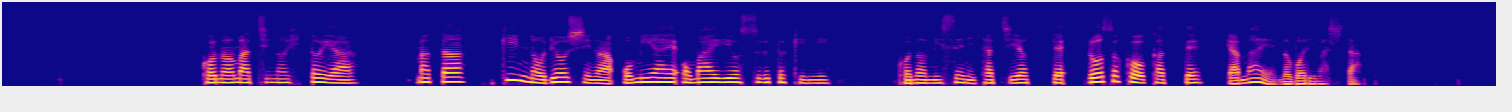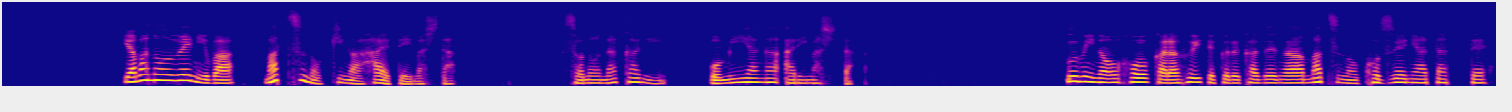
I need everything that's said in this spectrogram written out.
この町の人やまた付近の漁師がお宮へお参りをするときにこの店に立ち寄ってろうそくを買って山へ登りました。山の上には松の木が生えていました。その中にお宮がありました。海の方から吹いてくる風が松の梢に当たって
